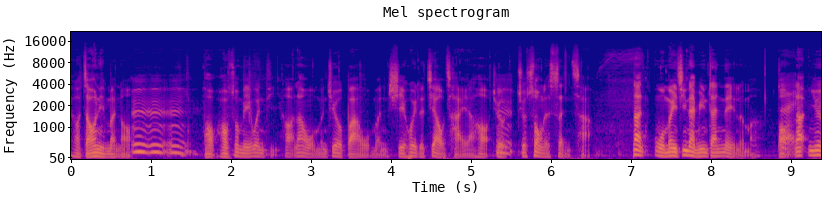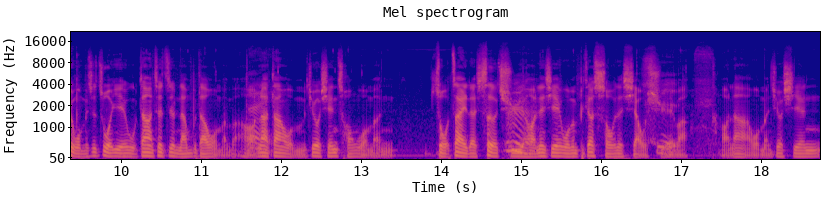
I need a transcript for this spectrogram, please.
要找你们哦。嗯嗯嗯，好好说没问题。好，那我们就把我们协会的教材然后就就送了审查。那我们已经在名单内了嘛？哦，那因为我们是做业务，当然这就难不倒我们嘛。哦，那当然我们就先从我们所在的社区哈那些我们比较熟的小学吧。好，那我们就先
